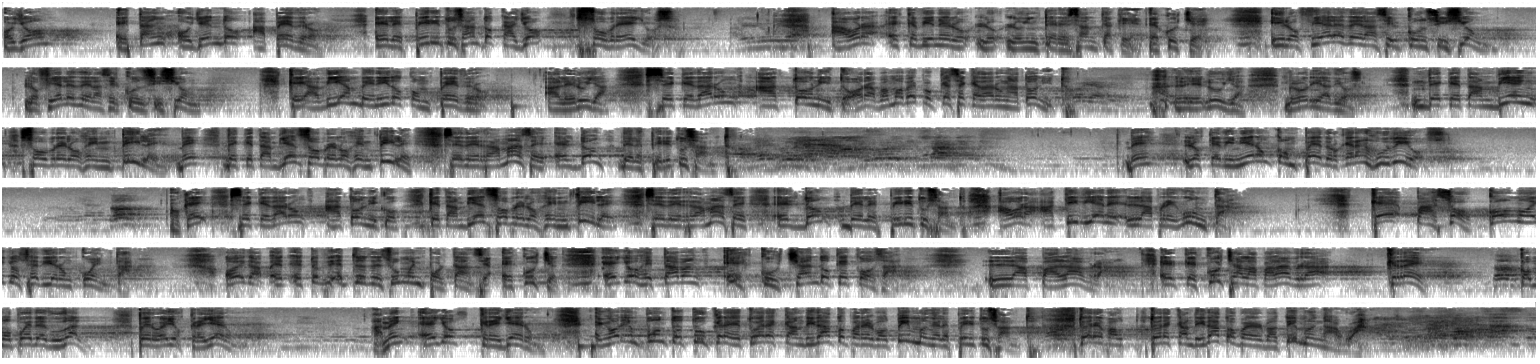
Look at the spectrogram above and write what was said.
¿Oyó? Están oyendo a Pedro. El Espíritu Santo cayó sobre ellos. Ahora es que viene lo, lo, lo, interesante aquí. Escuche. Y los fieles de la circuncisión, los fieles de la circuncisión, que habían venido con Pedro, aleluya, se quedaron atónitos. Ahora vamos a ver por qué se quedaron atónitos. Aleluya, gloria a Dios. De que también sobre los gentiles, ¿ve? De que también sobre los gentiles se derramase el don del Espíritu Santo. ¿Ve? Los que vinieron con Pedro, que eran judíos, ¿Ok? Se quedaron atónicos que también sobre los gentiles se derramase el don del Espíritu Santo. Ahora, aquí viene la pregunta. ¿Qué pasó? ¿Cómo ellos se dieron cuenta? Oiga, esto, esto, es de suma importancia. Escuchen, ellos estaban escuchando qué cosa? La palabra. El que escucha la palabra cree como puede dudar, pero ellos creyeron. Amén. Ellos creyeron. En hora en punto tú crees, tú eres candidato para el bautismo en el Espíritu Santo. Tú eres, tú eres candidato para el bautismo en agua.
